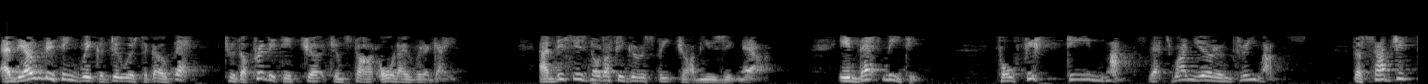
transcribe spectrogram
And the only thing we could do was to go back to the primitive church and start all over again. And this is not a figure of speech I'm using now. In that meeting, for 15 months, that's one year and three months, the subject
